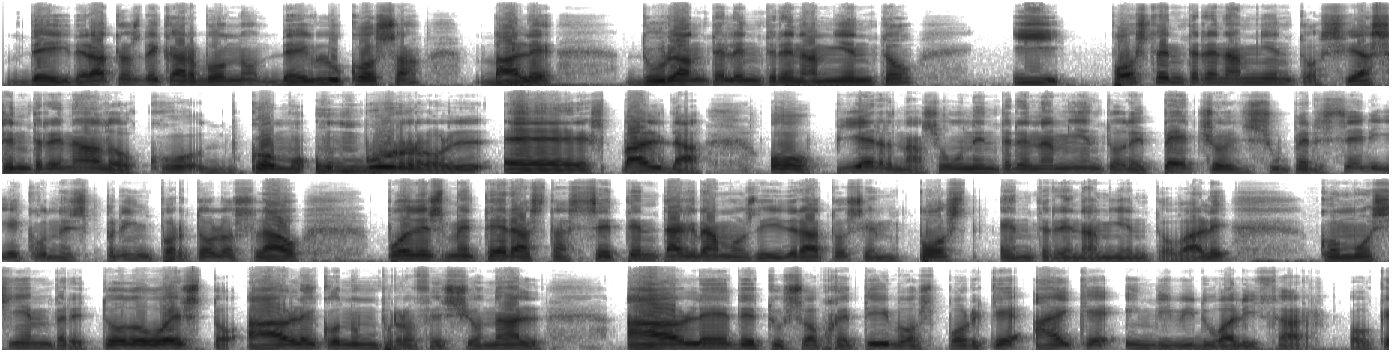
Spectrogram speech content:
de hidratos de carbono, de glucosa, ¿vale? Durante el entrenamiento y post-entrenamiento, si has entrenado como un burro, eh, espalda o piernas o un entrenamiento de pecho en super serie con sprint por todos los lados, puedes meter hasta 70 gramos de hidratos en post-entrenamiento, ¿vale? Como siempre, todo esto, hable con un profesional, hable de tus objetivos, porque hay que individualizar, ¿ok?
